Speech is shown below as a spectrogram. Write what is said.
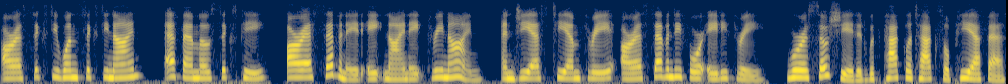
RS6169, FMO6P, RS78898939, and GSTM3, RS7483 were associated with paclitaxel PFS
